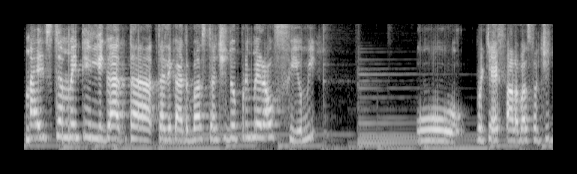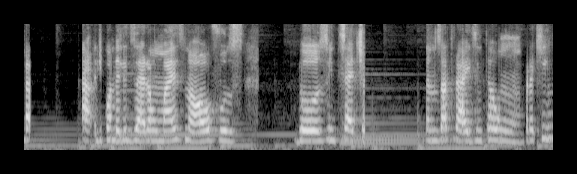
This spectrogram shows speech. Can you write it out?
Mas também tem ligado, tá, tá ligado bastante do primeiro ao filme. O, porque aí fala bastante da, de quando eles eram mais novos, dos 27 anos atrás. Então, para quem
